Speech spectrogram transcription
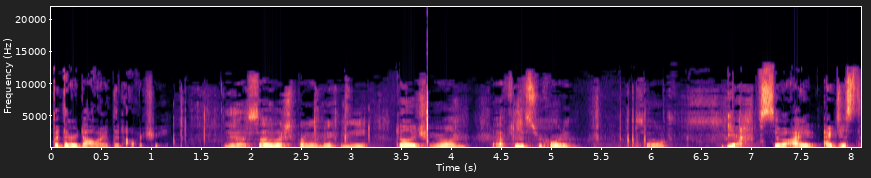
but they're a dollar at the Dollar Tree. Yeah, so I was actually planning on making the Dollar Tree run after this recording. So Yeah, so I, I just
